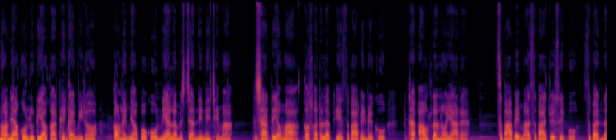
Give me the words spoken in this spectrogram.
နွားများကိုလူတယောက်ကထိမ့်ကင်ပြီးတော့ ကောက်လဲများပေါ်ကိုနေရာလက်မကျန်နေနေချင်းမှာတခြားတယောက်မှကောက်ဆွာတလက်ဖြစ်စပားပင်တွေကိုအထက်အောက်လှန်လို့ရတယ်။စပားပင်မှာစပားကျွေးစေဖို့စပားနှံ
